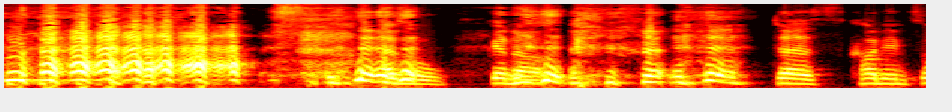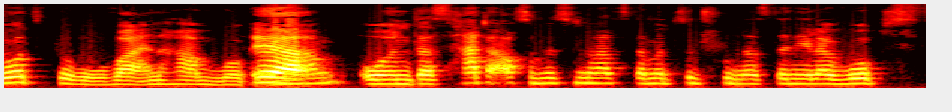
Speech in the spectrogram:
also genau, das Koordinationsbüro war in Hamburg. Ja. Und das hatte auch so ein bisschen was damit zu tun, dass Daniela Wurps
